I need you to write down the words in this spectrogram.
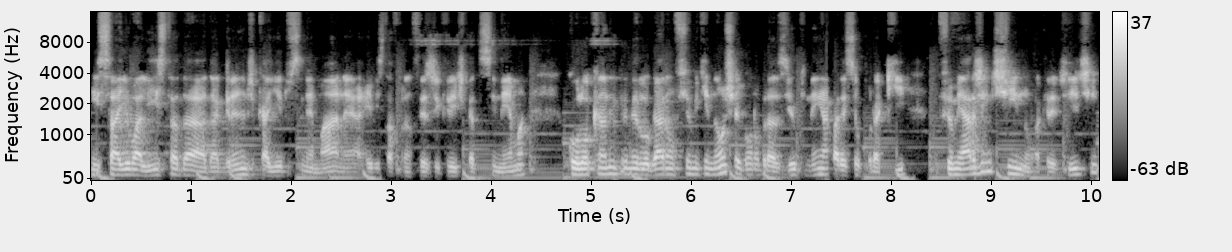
E saiu a lista da, da grande Cahiers do Cinema, né? A revista francesa de crítica de cinema, colocando em primeiro lugar um filme que não chegou no Brasil, que nem apareceu por aqui, um filme argentino, acredite,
